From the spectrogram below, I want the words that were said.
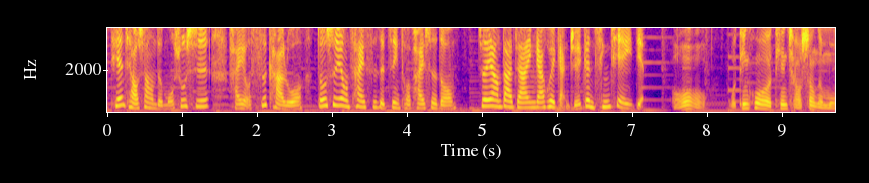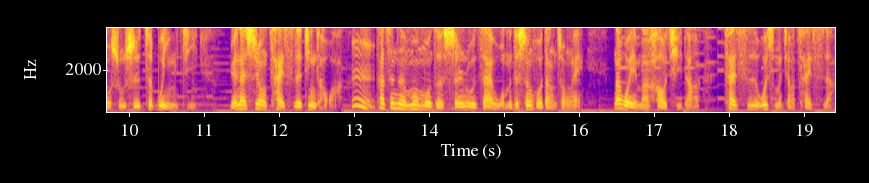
《天桥上的魔术师》还有《斯卡罗》，都是用蔡司的镜头拍摄的哦。这样大家应该会感觉更亲切一点。哦，我听过《天桥上的魔术师》这部影集，原来是用蔡司的镜头啊。嗯，他真的默默的深入在我们的生活当中哎。那我也蛮好奇的啊，蔡司为什么叫蔡司啊？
